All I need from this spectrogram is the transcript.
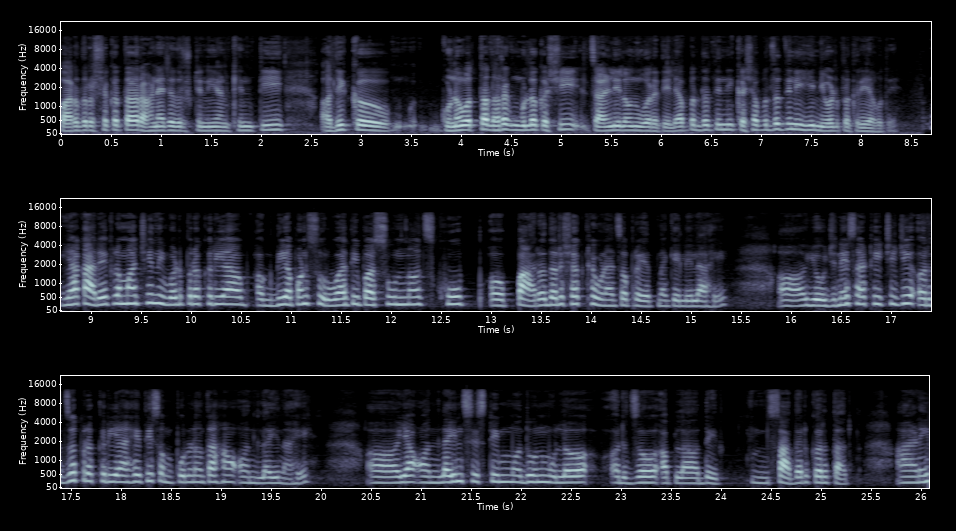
पारदर्शकता राहण्याच्या दृष्टीने आणखीन ती अधिक गुणवत्ताधारक मुलं कशी चाळणी लावून वर येतील या पद्धतीने कशा पद्धतीने ही निवड प्रक्रिया होते? या कार्यक्रमाची निवड प्रक्रिया अगदी आपण सुरुवातीपासूनच खूप पारदर्शक ठेवण्याचा प्रयत्न केलेला आहे. योजनेसाठीची जी अर्ज प्रक्रिया आहे ती संपूर्णतः ऑनलाईन आहे. या ऑनलाईन सिस्टीममधून मुलं अर्ज आपला देत सादर करतात. आणि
